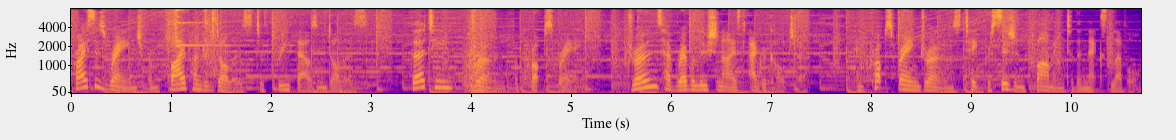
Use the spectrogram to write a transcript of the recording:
Prices range from $500 to $3,000. 13. Drone for crop spraying. Drones have revolutionized agriculture, and crop spraying drones take precision farming to the next level.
